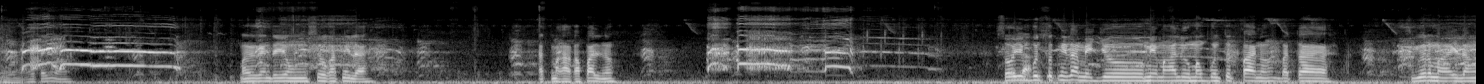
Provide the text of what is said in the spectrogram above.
Ayan, nakita nyo. oh. Magaganda yung sukat nila. At makakapal no. So yung buntot nila medyo may mga lumang buntot pa no. But ah, siguro mga ilang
